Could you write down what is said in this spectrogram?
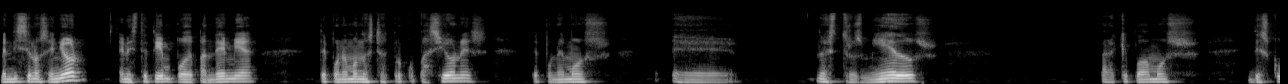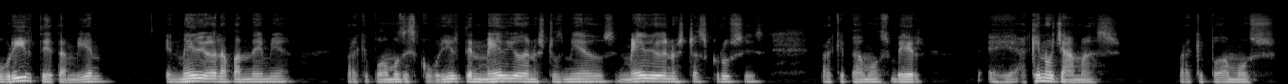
Bendícenos, Señor, en este tiempo de pandemia. Te ponemos nuestras preocupaciones, te ponemos eh, nuestros miedos para que podamos descubrirte también en medio de la pandemia, para que podamos descubrirte en medio de nuestros miedos, en medio de nuestras cruces, para que podamos ver eh, a qué nos llamas, para que podamos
